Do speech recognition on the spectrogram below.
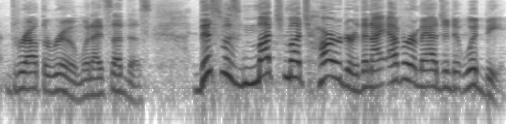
throughout the room when I said this. This was much, much harder than I ever imagined it would be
